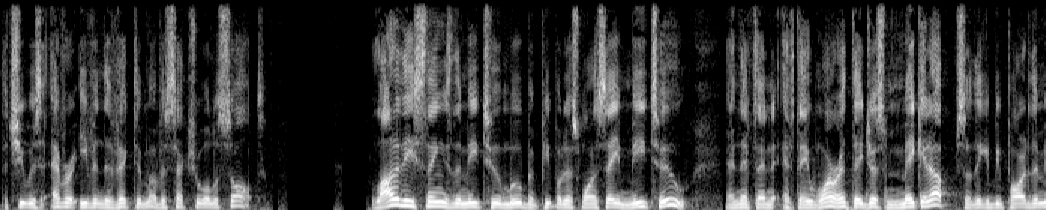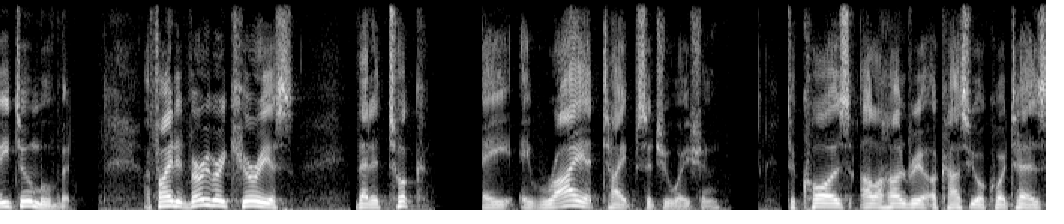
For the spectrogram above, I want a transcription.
that she was ever even the victim of a sexual assault? A lot of these things, in the Me Too movement, people just want to say Me Too. And if, then, if they weren't, they just make it up so they can be part of the Me Too movement. I find it very, very curious that it took a, a riot type situation to cause Alejandria Ocasio Cortez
